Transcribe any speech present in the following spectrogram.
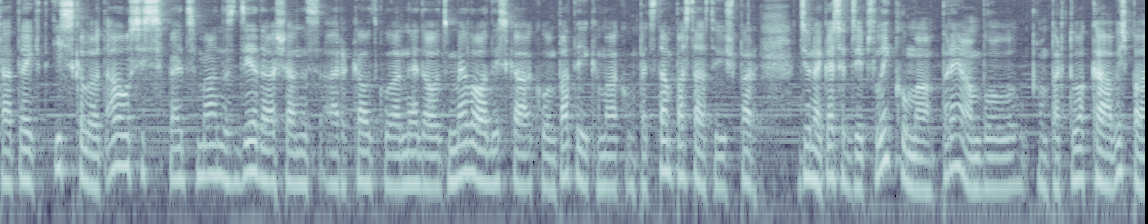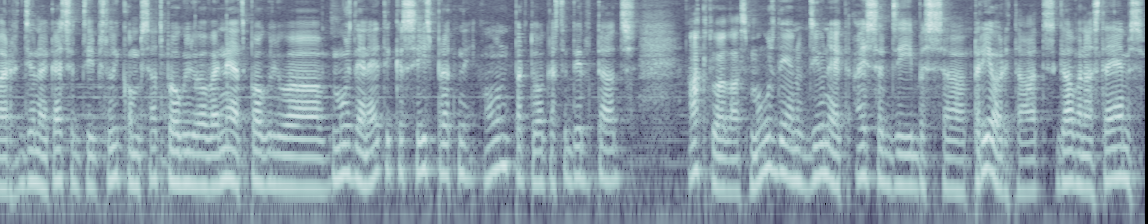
tā teikt, izskalot ausis pēc manas dziedāšanas ar kaut ko nedaudz melodiskāku un patīkamāku, un pēc tam pastāstīšu par dzīvnieku aizsardzības likuma preambulu un par to, kā vispār dzīvnieku aizsardzības likums atspoguļo vai neatspoguļo mūsdienu etikas izpratni, un par to, kas tad ir tāds aktuālās mūsdienu dzīvnieku aizsardzības prioritātes, galvenās tēmas.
